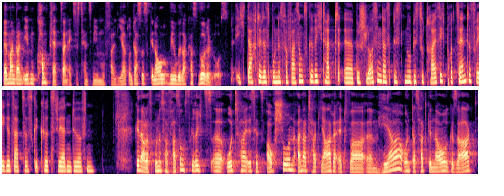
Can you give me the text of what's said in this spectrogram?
wenn man dann eben komplett sein Existenzminimum verliert. Und das ist genau, wie du gesagt hast, würdelos. Ich dachte, das Bundesverfassungsgericht hat äh, beschlossen, dass bis, nur bis zu 30 Prozent des Regelsatzes gekürzt werden dürfen. Genau, das Bundesverfassungsgerichtsurteil ist jetzt auch schon anderthalb Jahre etwa ähm, her und das hat genau gesagt,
